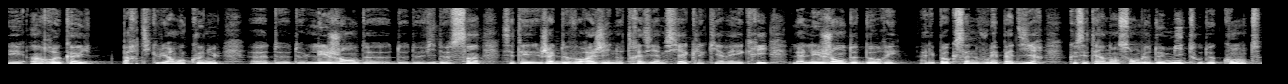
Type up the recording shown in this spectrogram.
Et un recueil particulièrement connu euh, de, légendes de, de vie de saints, c'était Jacques de Voragine au XIIIe siècle qui avait écrit La légende dorée. À l'époque, ça ne voulait pas dire que c'était un ensemble de mythes ou de contes,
